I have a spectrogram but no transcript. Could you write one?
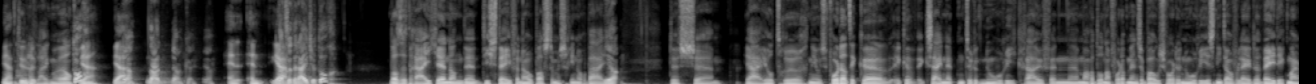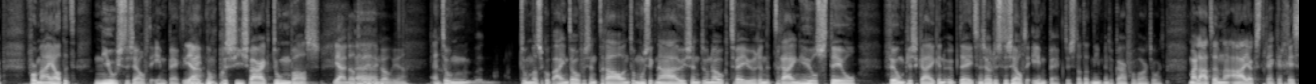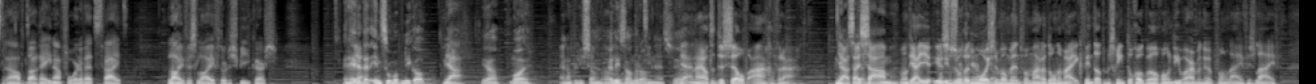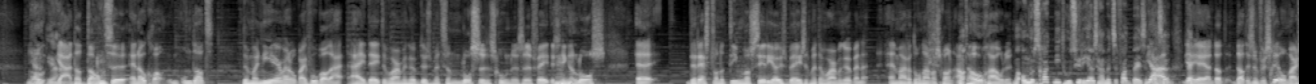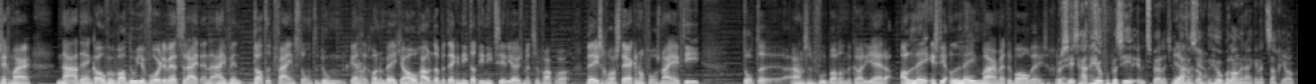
Ja, tuurlijk. Nou, dat lijkt me wel. Toch? Ja. Ja. ja. Nou, ja, oké. ja. En, en, ja. Dat is het rijtje, toch? Dat is het rijtje. En dan de, die Stefano past er misschien nog bij. Ja. Dus uh, ja, heel treurig nieuws. Voordat ik, uh, ik, ik zei net natuurlijk Nouri, Kruif en uh, Maradona. Voordat mensen boos worden. Nouri is niet overleden, dat weet ik. Maar voor mij had het nieuws dezelfde impact. Ik ja. weet nog precies waar ik toen was. Ja, dat weet ik ook, ja. En toen toen was ik op Eindhoven Centraal en toen moest ik naar huis. En toen ook twee uur in de trein, heel stil. Filmpjes kijken en updates en zo. Dus dezelfde impact. Dus dat dat niet met elkaar verward wordt. Maar laten we hem naar Ajax trekken. Gisteravond de arena voor de wedstrijd. Live is live door de speakers. En de hele Ja. tijd inzoomen op Nico. Ja, Ja, mooi. en op Lisandro, Ja, Lisandro. Martinez. Ja. Ja. en hij had het dus zelf aangevraagd. Ja, zij Ja. samen. Want ja, jullie vroegen het mooiste moment van Maradona. Maar ik vind dat misschien toch ook wel gewoon die warming-up van Live is Live. Ja. Oh, ja. ja. dat dansen. En ook gewoon omdat de manier waarop hij voetbalde. Hij, hij deed de warming-up dus met zijn losse schoenen. Zijn veters Mhm. hingen los. Eh, de rest van het team was serieus bezig met een warming-up. En, en Maradona was gewoon aan Maar- het hoog houden. Maar onderschat niet hoe serieus hij met zijn vak bezig was, hè? Ja, ja, ja, ja dat, dat is een verschil. Maar zeg maar, nadenken over wat doe je voor de wedstrijd. En hij vindt dat het fijnste om te doen. Kennelijk gewoon een beetje hoog houden. Dat betekent niet dat hij niet serieus met zijn vak wa- bezig was. Sterker nog, volgens mij heeft hij tot eh, aan zijn voetballende carrière... Alleen, is hij alleen maar met de bal bezig geweest. Precies, hij had heel veel plezier in het spelletje. Ja. dat was ook Ja. heel belangrijk en dat zag je ook.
